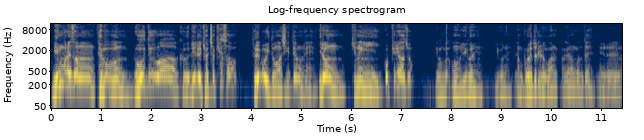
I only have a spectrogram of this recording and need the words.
민물에서는 대부분 rod와 그 릴을 결착해서 들고 이동하시기 때문에 이런 기능이 꼭 필요하죠 이건가? 어 이거네 이거네 그냥 보여드리려고 하- 하긴 한 건데 얘를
